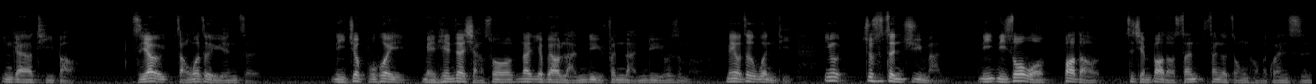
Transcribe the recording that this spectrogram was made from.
应该要提报。只要掌握这个原则，你就不会每天在想说那要不要蓝绿分蓝绿或什么，没有这个问题，因为就是证据嘛。你你说我报道之前报道三三个总统的官司，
